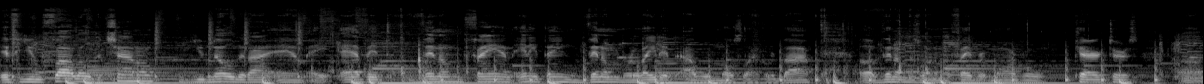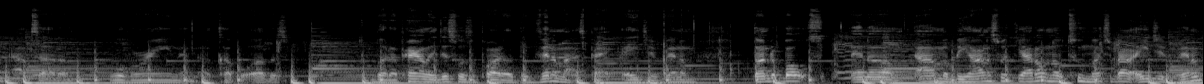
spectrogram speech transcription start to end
If you follow the channel, you know that I am a avid Venom fan. Anything Venom related, I will most likely buy. Uh, Venom is one of my favorite Marvel characters um, outside of Wolverine and a couple others. But apparently this was a part of the Venomized pack, Agent Venom Thunderbolts. And um, I'm gonna be honest with you, I don't know too much about Agent Venom.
